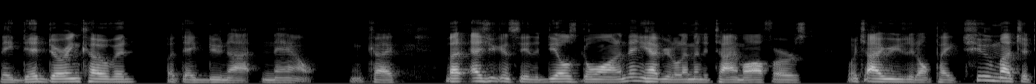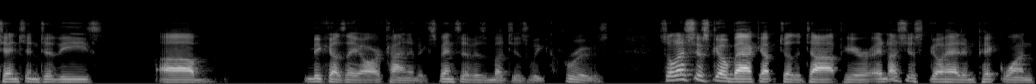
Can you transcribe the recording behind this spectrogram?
They did during COVID, but they do not now. Okay. But as you can see, the deals go on. And then you have your limited time offers, which I usually don't pay too much attention to these uh, because they are kind of expensive as much as we cruise. So let's just go back up to the top here and let's just go ahead and pick one.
